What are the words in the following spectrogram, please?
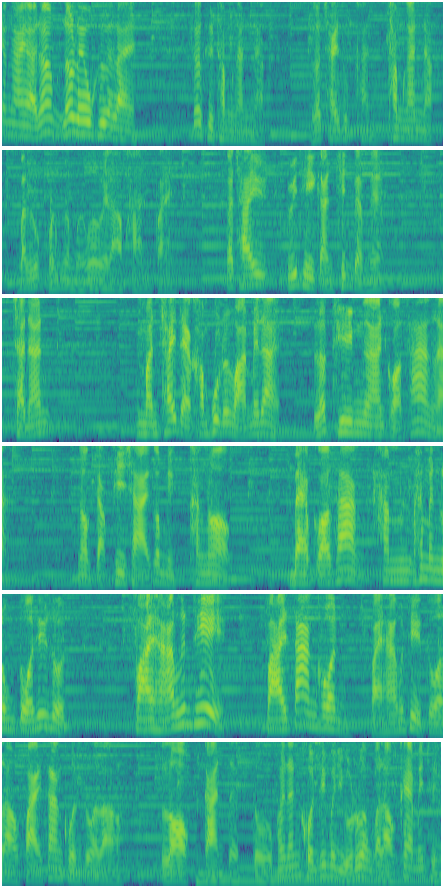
ยังไงอะแล้วแล้วเร็วคืออะไร ก็คือทำงานหนักแล้วใช้ทุกขั้นทำงานหนักบรรลุผลเสมอเมื่อเวลาผ่านไป ก็ใช้วิธีการคิดแบบนี้ฉะนั้นมันใช้แต่คำพูดหวานๆไม่ได้ แล้วทีมงานก่อสร้างล่ะ นอกจากพี่ชายก็มีข้างนอก แบบก่อสร้างทำให้มันลงตัวที่สุด ฝ่ายหาพื้นที่ ฝ่ายสร้างคน ฝ่ายหาพื้นที่ตัวเรา ฝ่ายสร้างคนตัวเรา รอการเติบโต เพราะฉะนั้นคนที่มาอยู่ร่วมกับเราแค่ไม่ถึง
